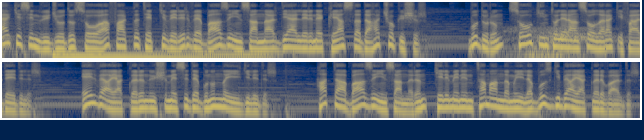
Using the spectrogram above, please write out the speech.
Herkesin vücudu soğuğa farklı tepki verir ve bazı insanlar diğerlerine kıyasla daha çok üşür. Bu durum, soğuk intoleransı olarak ifade edilir. El ve ayakların üşümesi de bununla ilgilidir. Hatta bazı insanların, kelimenin tam anlamıyla buz gibi ayakları vardır.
